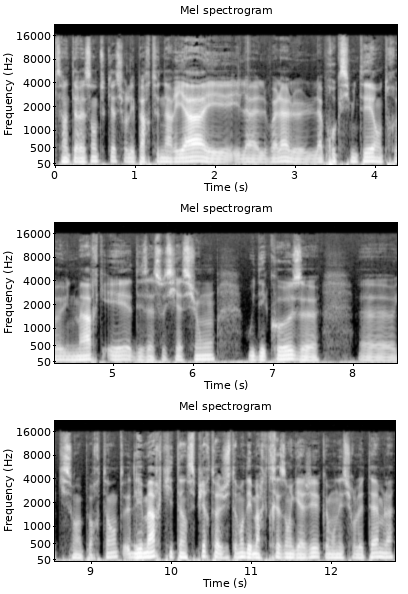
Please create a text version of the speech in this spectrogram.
C'est intéressant en tout cas sur les partenariats et, et la, voilà, le- la proximité entre une marque et des associations ou des causes euh, euh, qui sont importantes. Les marques qui t'inspirent, toi justement des marques très engagées, comme on est sur le thème là.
